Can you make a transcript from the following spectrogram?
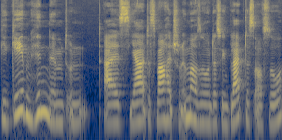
gegeben hinnimmt und als, ja, das war halt schon immer so und deswegen bleibt es auch so,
